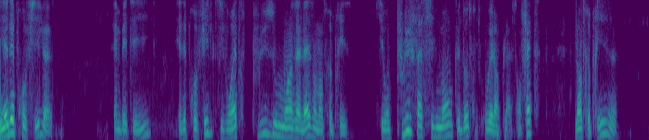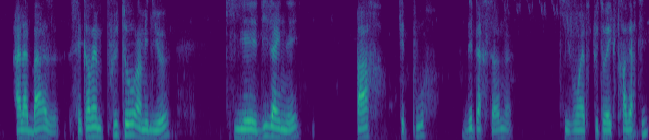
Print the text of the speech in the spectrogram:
il y a des profils MBTI, il y a des profils qui vont être plus ou moins à l'aise en entreprise qui vont plus facilement que d'autres trouver leur place. En fait, l'entreprise, à la base, c'est quand même plutôt un milieu qui est designé par et pour des personnes qui vont être plutôt extraverties.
